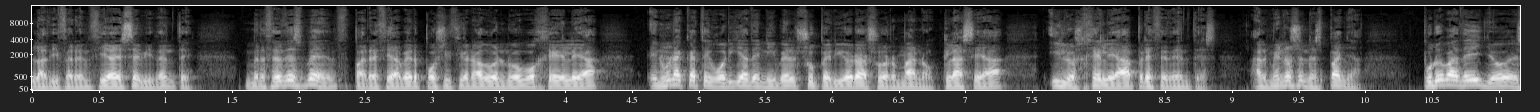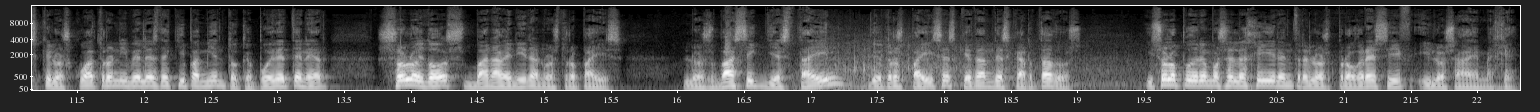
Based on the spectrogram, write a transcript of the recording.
La diferencia es evidente. Mercedes-Benz parece haber posicionado el nuevo GLA en una categoría de nivel superior a su hermano, clase A, y los GLA precedentes, al menos en España. Prueba de ello es que los cuatro niveles de equipamiento que puede tener, solo dos van a venir a nuestro país. Los Basic y Style de otros países quedan descartados, y solo podremos elegir entre los Progressive y los AMG.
